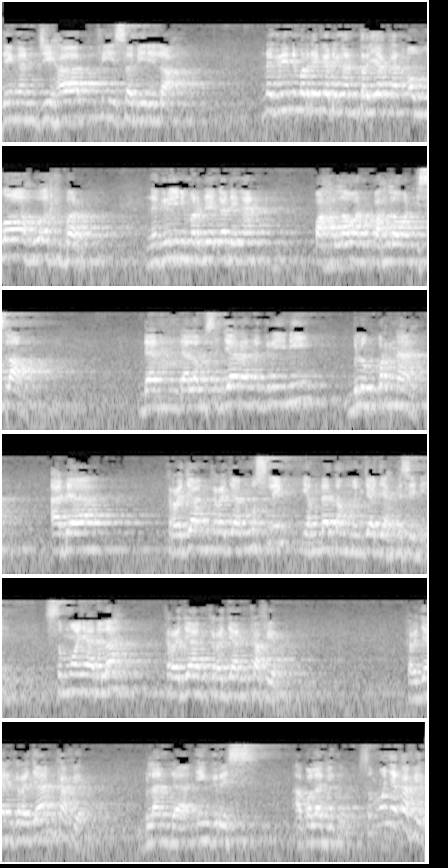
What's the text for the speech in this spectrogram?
dengan jihad fi sabilillah. Negeri ini merdeka dengan teriakan Allahu Akbar. Negeri ini merdeka dengan pahlawan-pahlawan Islam. Dan dalam sejarah negeri ini belum pernah ada kerajaan-kerajaan muslim yang datang menjajah ke sini. Semuanya adalah kerajaan-kerajaan kafir. Kerajaan-kerajaan kafir. Belanda, Inggris, apalagi itu. Semuanya kafir.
